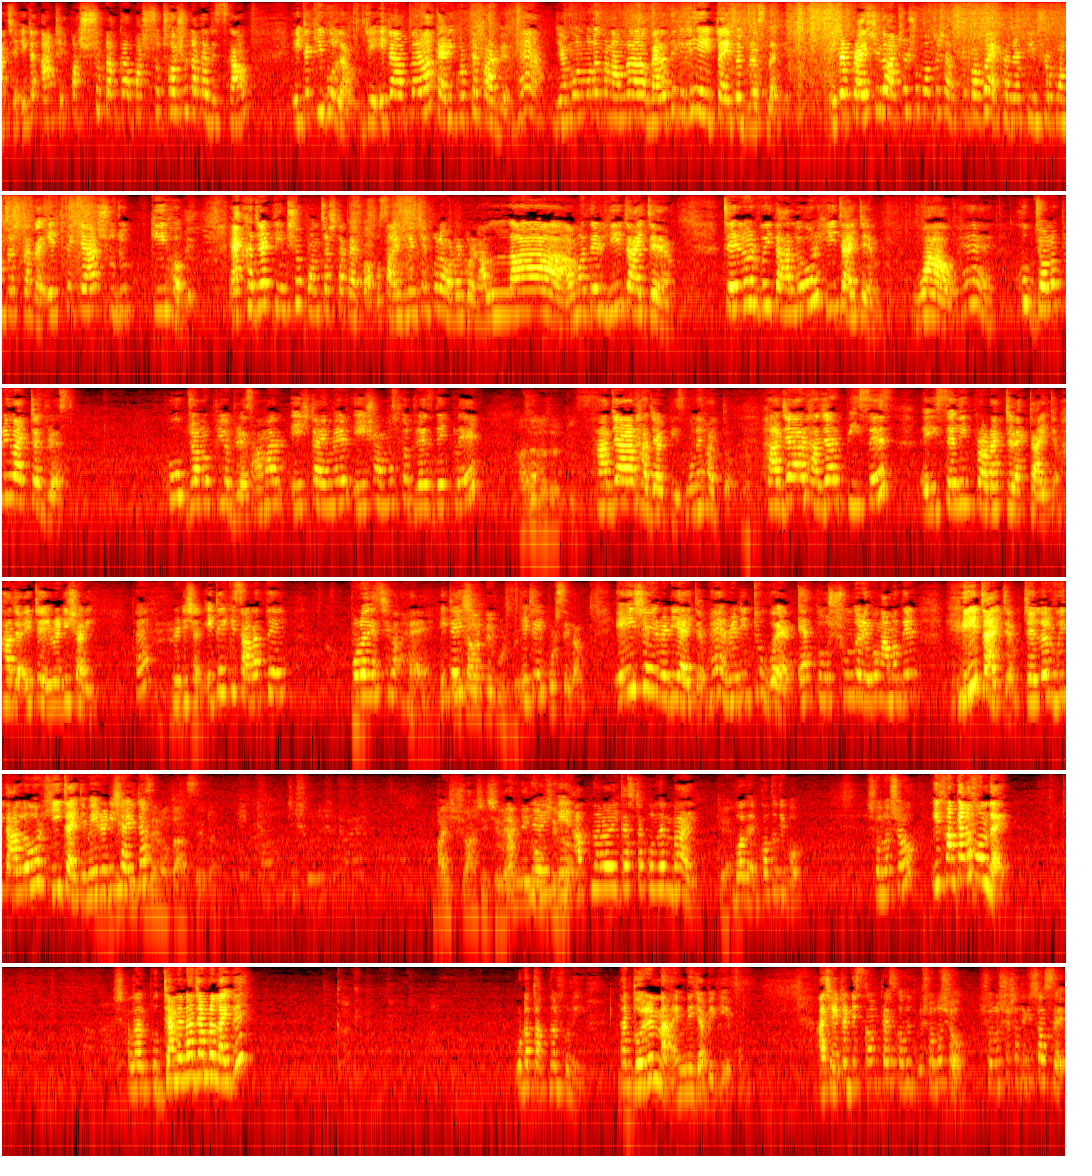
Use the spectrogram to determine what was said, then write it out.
আচ্ছা এটা আট পাঁচশো টাকা পাঁচশো ছয়শো টাকা ডিসকাউন্ট এটা কি বললাম? যে এটা আপনারা ক্যারি করতে পারবেন হ্যাঁ? যেমন মনে করেন আমরা বেড়াতে গেলে এই টাইপের ড্রেস লাগে। এটার প্রাইস ছিল আঠারোশো পঞ্চাশ, আজকে পাবো এক হাজার তিনশো পঞ্চাশ টাকা। এর থেকে আর সুযোগ কি হবে? এক হাজার তিনশো পঞ্চাশ টাকায় পাবো। সাইজ মেনশন করে অর্ডার করেন। আল্লাহ, আমাদের হিট আইটেম টেলর উইথ আলোর হিট আইটেম ওয়াও হ্যাঁ খুব জনপ্রিয় একটা ড্রেস খুব জনপ্রিয় ড্রেস আমার এই টাইমের এই সমস্ত ড্রেস দেখলে হাজার হাজার পিস হাজার হাজার পিস মনে হয় তো। হাজার হাজার পিসেস এই সেলিং প্রোডাক্টের একটা আইটেম হাজার এটাই রেডি শাড়ি। হ্যাঁ? রেডি শাড়ি। এটাই কি সারাতে পরে গেছিলাম? হ্যাঁ এটাই এটাই পড়ছিলাম। এই সেই রেডি আইটেম হ্যাঁ রেডি টু ওয়্যার এত সুন্দর এবং আমাদের হিট আইটেম টেলার উইথ আলোর হিট আইটেম এই রেডি শাড়িটা? আপনারা এই কাজটা করলেন ভাই? বলেন কত দিব? ষোলোশো? ইরফান কেন ফোন দেয়? শালার জানে না যে আমরা লাইভে ওটা তো আপনার ফোনই। থাক ধরেন না এমনি যাবে গিয়ে ফোন আচ্ছা এটা ডিসকাউন্ট প্রাইস কত দিব? ষোলোশো? ষোলোশোর সাথে কিছু আছে?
